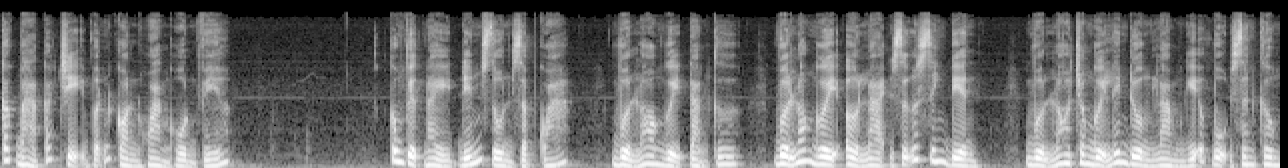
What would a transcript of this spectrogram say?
các bà các chị vẫn còn hoàng hồn vía. Công việc này đến dồn dập quá, vừa lo người tàn cư, vừa lo người ở lại giữ sinh điền, vừa lo cho người lên đường làm nghĩa vụ dân công.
